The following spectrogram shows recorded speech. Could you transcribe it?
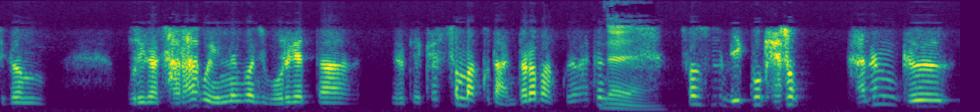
지금 우리가 잘하고 있는 건지 모르겠다 이렇게 퀘스천 마크도 안 달아봤고요. 하여튼 네. 선수를 믿고 계속 가는 그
